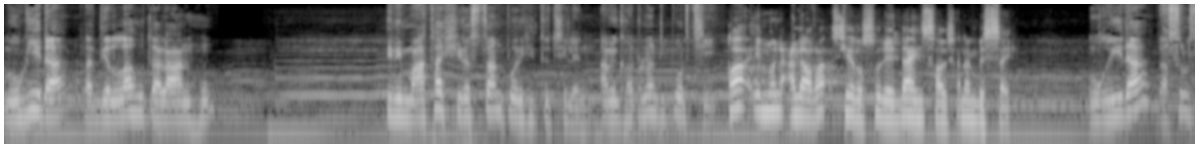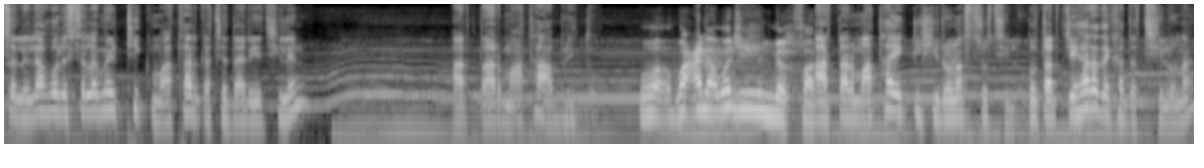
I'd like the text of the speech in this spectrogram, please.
মুগিরা রাজিয়াল্লাহ তালা আনহু তিনি মাথা শিরস্থান পরিহিত ছিলেন। আমি ঘটনাটি পড়ছি। মুগিরা রাসুল সাল্লাহ সাল্লামের ঠিক মাথার কাছে দাঁড়িয়েছিলেন আর তার মাথা আবৃত। আর তার মাথায় একটি শিরণাস্ত্র ছিল। তো তার চেহারা দেখা যাচ্ছিল না।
